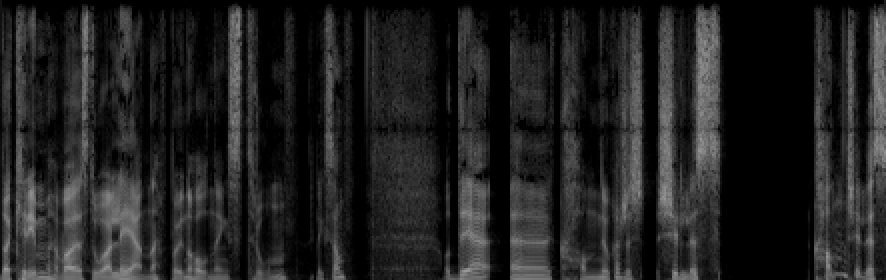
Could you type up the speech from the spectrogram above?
da krim var, sto alene på underholdningstronen, liksom. Og det eh, kan jo kanskje skyldes Kan skyldes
